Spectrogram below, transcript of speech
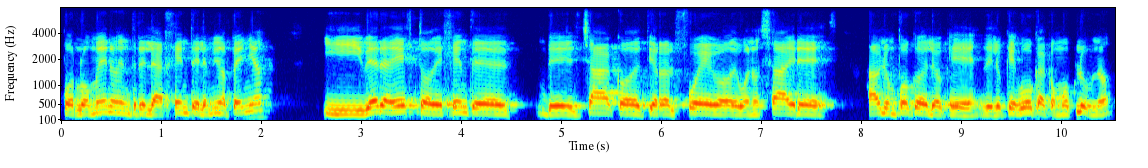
por lo menos entre la gente de la misma peña y ver esto de gente del Chaco, de Tierra del Fuego, de Buenos Aires, habla un poco de lo que, de lo que es Boca como club, ¿no?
